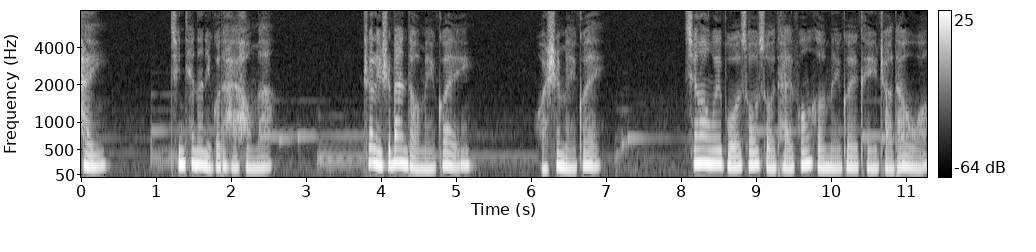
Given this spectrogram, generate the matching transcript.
嗨，今天的你过得还好吗？这里是半岛玫瑰，我是玫瑰。新浪微博搜索“台风和玫瑰”可以找到我。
